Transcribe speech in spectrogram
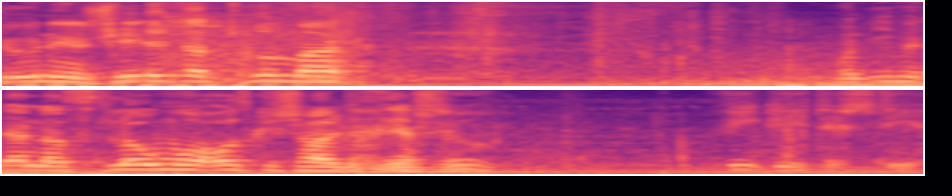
Schön den Schädel zertrümmert. Und ihn mit einer Slow-Mo ausgeschaltet. Sehr schön. So, wie geht es dir?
